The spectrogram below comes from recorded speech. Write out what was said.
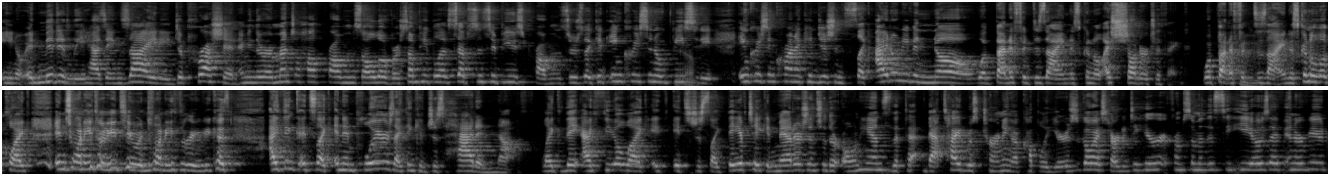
you know admittedly has anxiety depression i mean there are mental health problems all over. Some people have substance abuse problems. There's like an increase in obesity yeah. increase in chronic conditions. It's like i don't even know what benefit design is going to i shudder to think what benefit mm-hmm. design is going to look like in 2022 and 23 because i think it's like and employers i think have just had enough like they, I feel like it, it's just like they have taken matters into their own hands. That that tide was turning a couple of years ago. I started to hear it from some of the CEOs I've interviewed.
